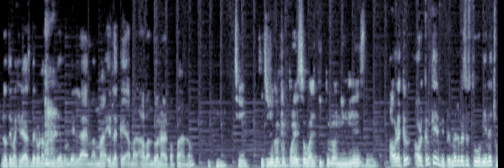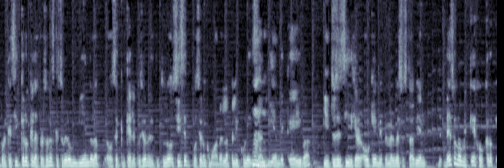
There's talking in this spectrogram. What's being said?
no te imaginarías ver una familia donde la mamá es la que abandona al papá no sí. sí yo creo que por eso va el título en inglés Ahora creo, ahora creo que mi primer beso estuvo bien hecho porque sí creo que las personas que estuvieron viendo la, o sea, que, le pusieron el título, sí se pusieron como a ver la película y sabían de qué iba. Y entonces sí dijeron, ok, mi primer beso está bien. De, eso no me quejo. Creo que,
